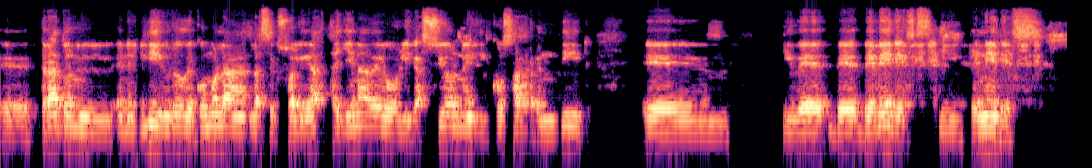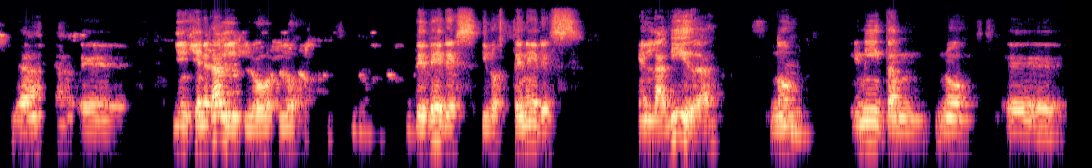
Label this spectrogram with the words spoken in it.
eh, trato en el, en el, libro, de cómo la, la, sexualidad está llena de obligaciones y cosas a rendir. Eh, y de, deberes y teneres. ¿ya? Eh, y en general los deberes y los teneres en la vida no mm. limitan, no, eh,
